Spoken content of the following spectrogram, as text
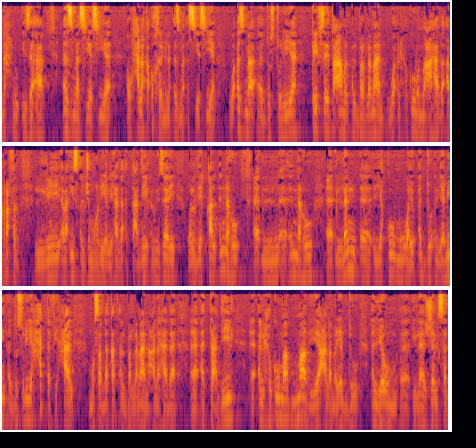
نحن إزاء أزمة سياسية أو حلقة أخرى من الأزمة السياسية وأزمة دستورية كيف سيتعامل البرلمان والحكومة مع هذا الرفض لرئيس الجمهورية لهذا التعديل الوزاري والذي قال إنه إنه لن يقوموا ويؤدوا اليمين الدستورية حتى في حال مصادقة البرلمان على هذا التعديل. الحكومة ماضية على ما يبدو اليوم إلى جلسة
